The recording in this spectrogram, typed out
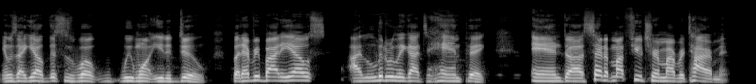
It was like, yo, this is what we want you to do. But everybody else, I literally got to handpick and uh, set up my future in my retirement.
